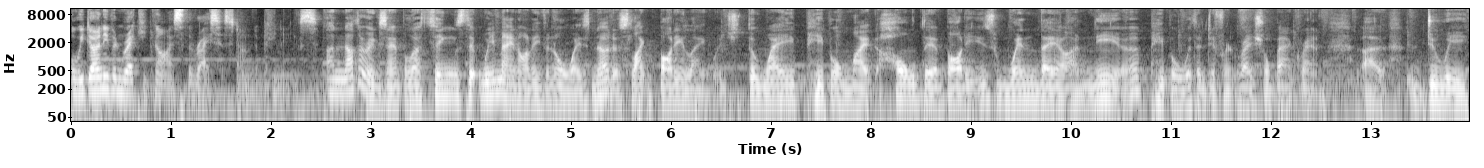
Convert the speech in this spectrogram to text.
or we don't even recognise the racist underpinnings. Another example are things that we may not even always notice, like body language, the way people might hold their bodies when they are near people with a different racial background. Uh, do we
